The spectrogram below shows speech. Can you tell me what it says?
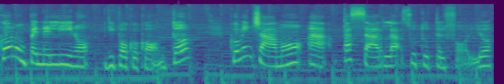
con un pennellino di poco conto cominciamo a passarla su tutto il foglio.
